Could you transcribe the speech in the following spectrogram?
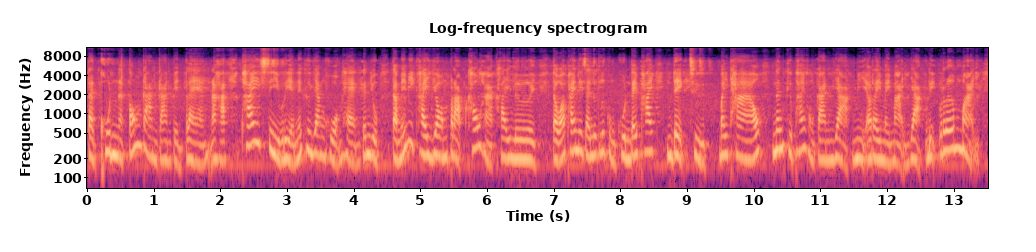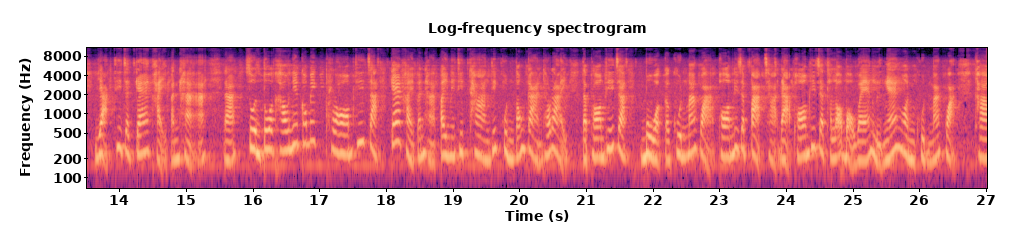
แต่คุณน่ะต้องการการเปลี่ยนแปลงนะคะไพ่สี่เหรียญนี่คือยังหวงแหนกันอยู่ แต่ไม่มีใครยอมปรับเข้าหาใครเลย แต่ว่าไพ่ในใจลึกๆของคุณได้ไพ่เด็กถือไม้เท้า นั่นคือไพ่ของการอยากมีอะไรใหม่ ๆ อยากริเริ่มใหม่ อยากที่จะแก้ไขปัญหานะส่วนตัวเขาเนี่ยก็ไม่พร้อมที่จะแก้ไขปัญหาไปในทิศทางที่คุณต้องการเท่าไหร่ แต่พร้อมที่จะบวกกับคุณมากกว่า พร้อมที่จะปะฉะดะพร้อมที่จะทะเลาะเบาแวงหรือแง่งอนคุณมากกว่า เขา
